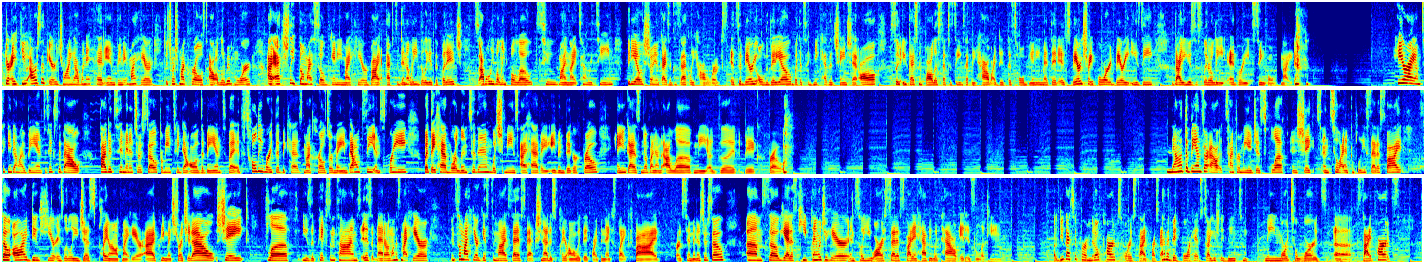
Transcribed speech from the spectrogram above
After a few hours of air drying, I went ahead and banded my hair to stretch my curls out a little bit more. I actually filmed myself banding my hair by accidentally deleted the footage, so I will leave a link below to my nighttime routine video showing you guys exactly how it works. It's a very old video, but the technique hasn't changed at all, so you guys can follow the steps to see exactly how I did this whole banding method. It's very straightforward, very easy, but I use this literally every single night. Here I am taking down my bands. It takes about 5 to 10 minutes or so for me to take down all of the bands, but it's totally worth it because my curls remain bouncy and springy, but they have more length to them, which means I have a even bigger fro. And you guys know by now that I love me a good big fro. Now that the bands are out, it's time for me to just fluff and shake until I am completely satisfied. So all I do here is literally just play around with my hair. I pretty much stretch it out, shake, fluff, use a pick sometimes. It doesn't matter. As long as my hair, until my hair gets to my satisfaction, I just play around with it for like the next like five or 10 minutes or so. Um, so yeah, just keep playing with your hair until you are satisfied and happy with how it is looking. Uh, do you guys prefer middle parts or side parts? I have a big forehead, so I usually lean to lean more towards uh, side parts.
